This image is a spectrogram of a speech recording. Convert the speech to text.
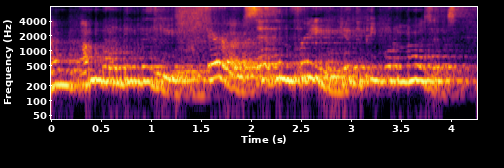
I'm, I'm going to be with you. Pharaoh, set them free and give the people to Moses.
